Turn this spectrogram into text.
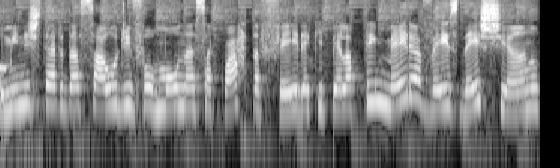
O Ministério da Saúde informou nesta quarta-feira que, pela primeira vez neste ano,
